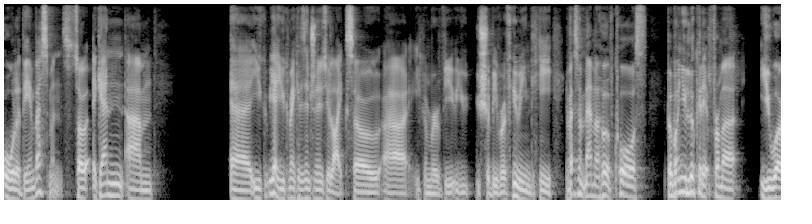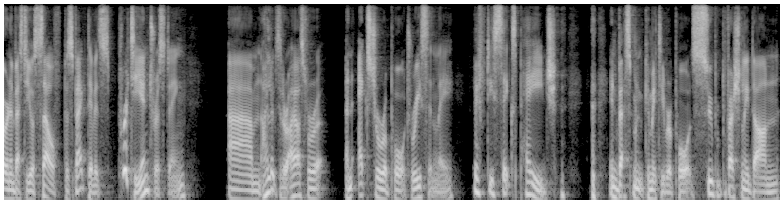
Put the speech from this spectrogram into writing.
all of the investments. So again, um, uh, you can, yeah, you can make it as interesting as you like. So uh, you can review. You, you should be reviewing the investment memo, of course. But when you look at it from a you were an investor yourself perspective, it's pretty interesting. Um, I looked at it. I asked for an extra report recently, fifty-six page investment committee report, super professionally done.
